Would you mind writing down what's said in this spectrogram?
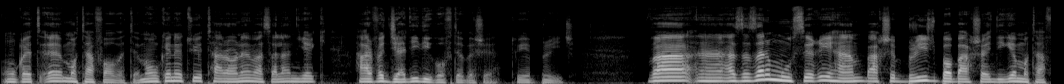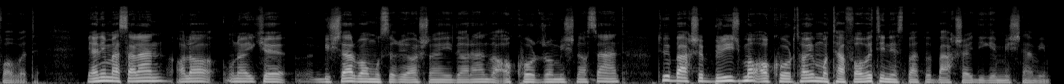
اون قطعه متفاوته. ممکنه توی ترانه مثلا یک حرف جدیدی گفته بشه توی بریج و از نظر موسیقی هم بخش بریج با بخش دیگه متفاوته. یعنی مثلا حالا اونایی که بیشتر با موسیقی آشنایی دارن و آکورد رو می‌شناسن توی بخش بریج ما آکوردهای متفاوتی نسبت به بخشهای دیگه میشنویم.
